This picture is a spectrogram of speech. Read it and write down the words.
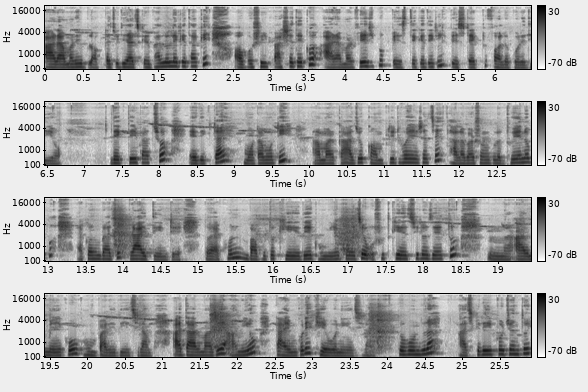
আর আমার এই ব্লগটা যদি আজকের ভালো লেগে থাকে, অবশ্যই পাশে থেকো। আর আমার ফেসবুক পেজ থেকে দেখলে পেজটা একটু ফলো করে দিও। দেখতেই পাচ্ছ, এদিকটায় মোটামুটি আমার কাজও কমপ্লিট হয়ে এসেছে। থালা বাসনগুলো ধুয়ে নেব। এখন বাজে প্রায় তিনটে। তো এখন বাবু তো খেয়ে দিয়ে ঘুমিয়ে পড়েছে, ওষুধ খেয়েছিল যেহেতু আর মেয়েকেও ঘুম পাড়িয়ে দিয়েছিলাম। আর তার মাঝে আমিও টাইম করে খেয়েও নিয়েছিলাম। তো বন্ধুরা, আজকের এই পর্যন্তই।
